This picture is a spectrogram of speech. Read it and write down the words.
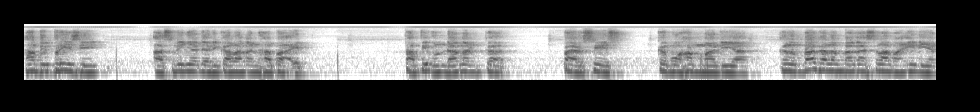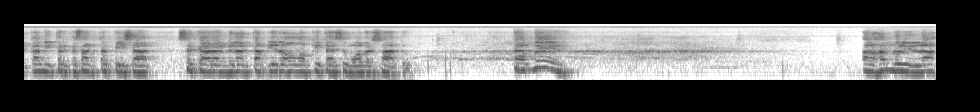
Habib Rizik aslinya dari kalangan habaib. Tapi undangan ke Persis, ke Muhammadiyah, ke lembaga-lembaga selama ini yang kami terkesan terpisah, sekarang dengan takdir Allah kita semua bersatu. Takbir. Alhamdulillah.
